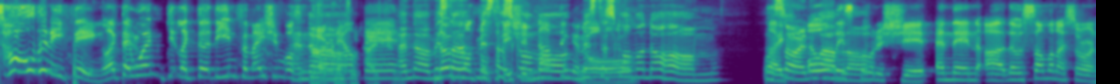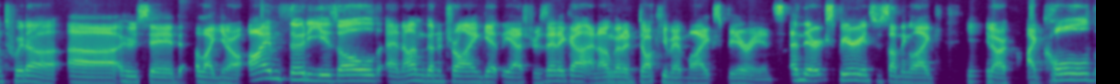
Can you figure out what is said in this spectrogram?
told anything. Like they weren't get, like the, the information wasn't And no thrown out there. and no, No Mr. Mr. Scomo, Mr. all. Scomo, no home. Like Sorry, no all this hablo. sort of shit. And then uh, there was someone I saw on Twitter uh, who said, like, you know, I'm 30 years old and I'm going to try and get the AstraZeneca and I'm going to document my experience. And their experience was something like, you know, I called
